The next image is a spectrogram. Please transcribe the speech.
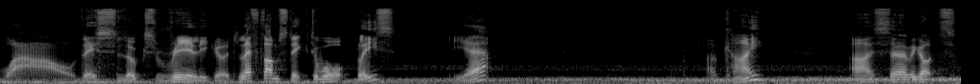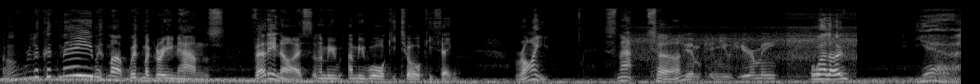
Wow, this looks really good. Left thumbstick to walk, please. Yeah. Okay. Uh, so we got. Oh, look at me with my with my green hands. Very nice, and me and me walkie-talkie thing. Right. Snap turn. Jim, can you hear me? Oh, hello. Yeah.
